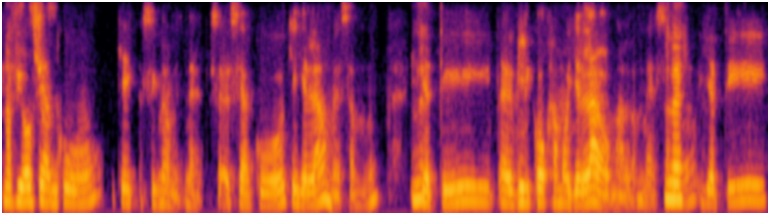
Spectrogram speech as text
Να βιώσω. Σε ακούω και, συγγνώμη, ναι, σε, ακούω και γελάω μέσα μου. Ναι. Γιατί, ε, γλυκό χαμογελάω μάλλον μέσα ναι. μου. Γιατί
